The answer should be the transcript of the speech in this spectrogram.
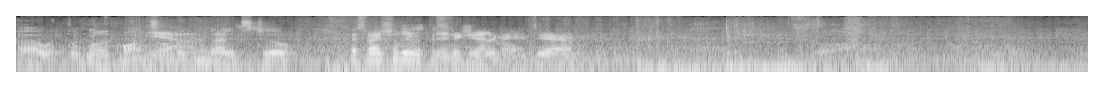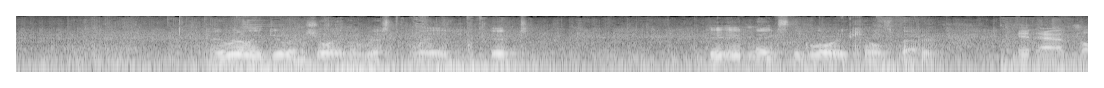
uh, with the weak Well, points on the grenades too. especially with the sticky general. grenades, yeah. I really do enjoy the wrist blade. It it, it makes the glory kills better. It adds a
